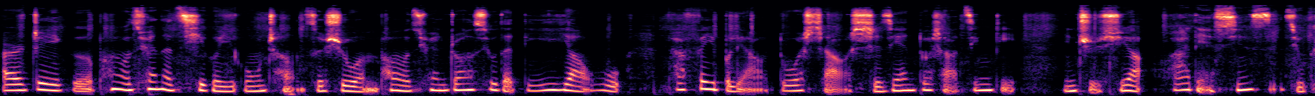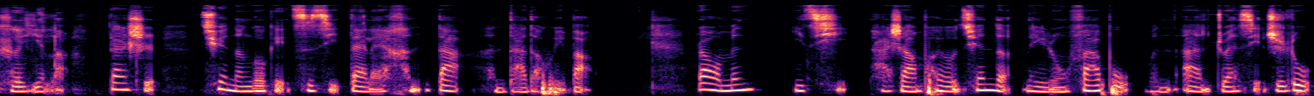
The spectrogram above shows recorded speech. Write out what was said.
而这个朋友圈的七个亿工程，则是我们朋友圈装修的第一要务。它费不了多少时间、多少精力，您只需要花点心思就可以了。但是却能够给自己带来很大很大的回报。让我们一起踏上朋友圈的内容发布、文案撰写之路，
